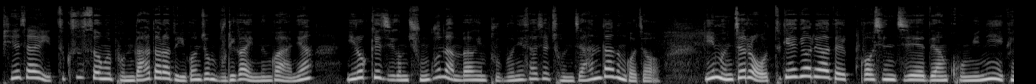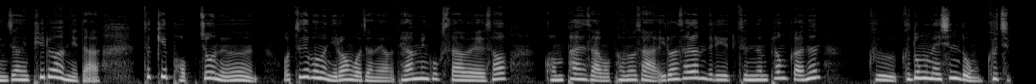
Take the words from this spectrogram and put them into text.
피해자의 이 특수성을 본다 하더라도 이건 좀 무리가 있는 거 아니야? 이렇게 지금 중구난방인 부분이 사실 존재한다는 거죠. 이 문제를 어떻게 해결해야 될 것인지에 대한 고민이 굉장히 필요합니다. 특히 법조는 어떻게 보면 이런 거잖아요. 대한민국 사회에서 검판사, 뭐 변호사 이런 사람들이 듣는 평가는 그, 그 동네 신동, 그 집,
